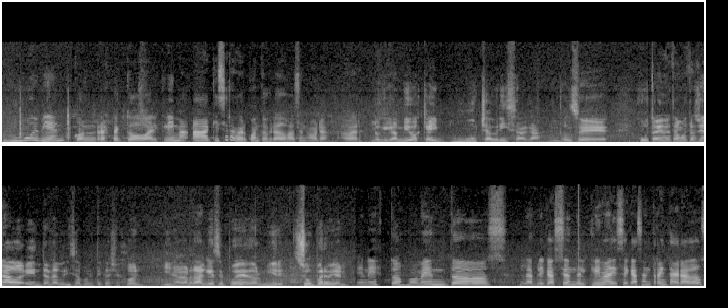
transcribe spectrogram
muy bien con respecto al clima. Ah, quisiera ver cuántos grados hacen ahora. A ver. Lo que cambió es que hay mucha brisa acá, entonces justo ahí donde estamos estacionados entra la brisa por este callejón y la verdad que se puede dormir súper bien. En estos momentos, la aplicación del clima dice que hacen 30 grados,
